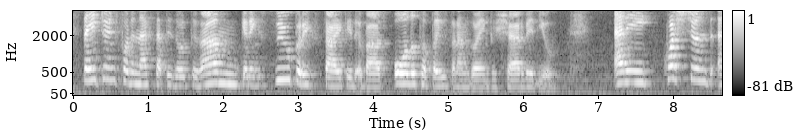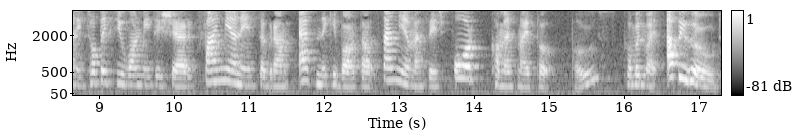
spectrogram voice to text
Stay tuned for the next episode because I'm getting super excited about all the topics that I'm going to share with you. Any questions, any topics you want me to share, find me on Instagram at Nikki Barta, send me a message, or comment my po- post, comment my episode.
